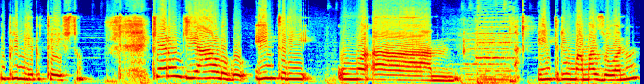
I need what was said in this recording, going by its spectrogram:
um primeiro texto, que era um diálogo entre uma. A, entre uma amazona,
